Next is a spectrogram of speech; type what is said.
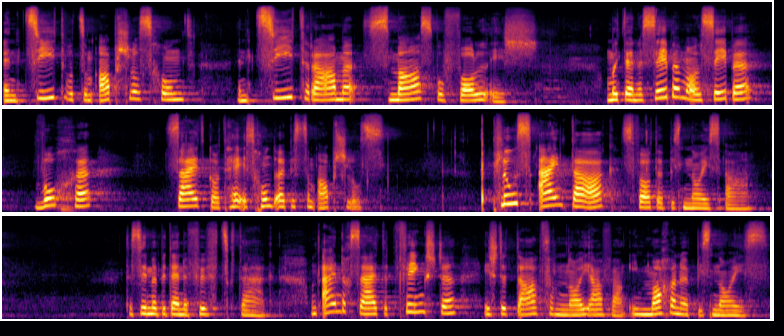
Eine Zeit, die zum Abschluss kommt. Ein Zeitrahmen, das Maß, das voll ist. Und mit diesen sieben mal sieben Wochen sagt Gott, hey, es kommt etwas zum Abschluss plus ein Tag, es fängt etwas Neues an. Da sind wir bei diesen 50 Tagen. Und eigentlich sagt er, Pfingsten ist der Tag vom Neuanfang. Ich mache etwas Neues.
